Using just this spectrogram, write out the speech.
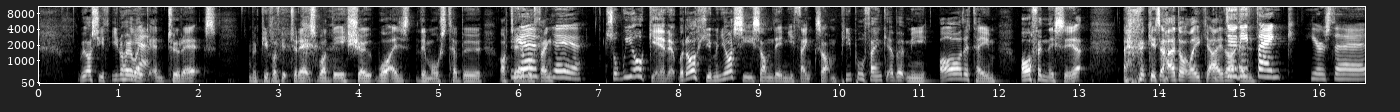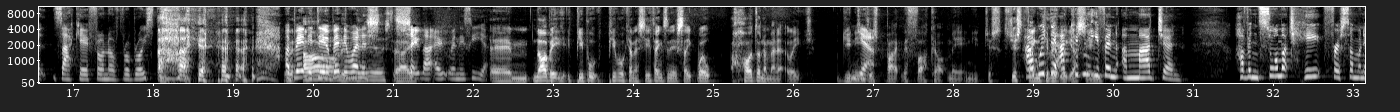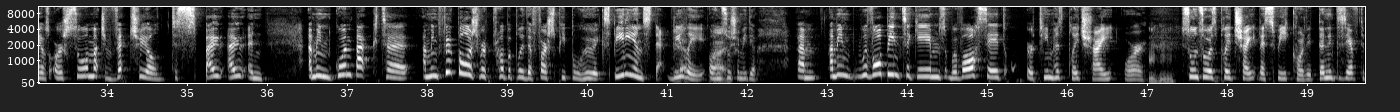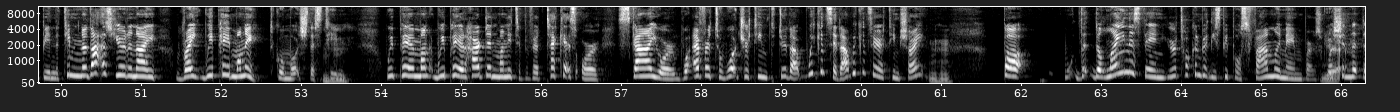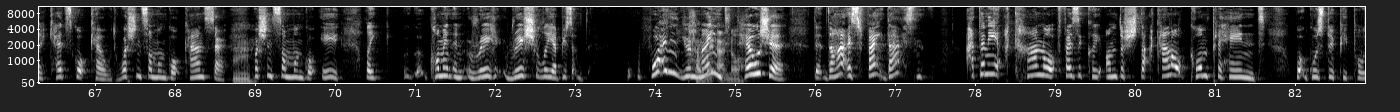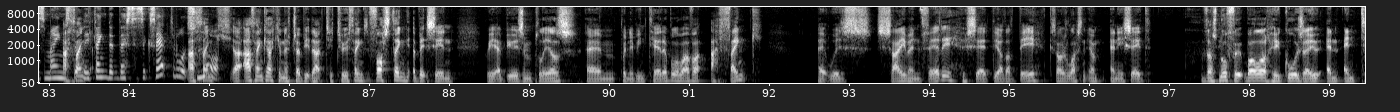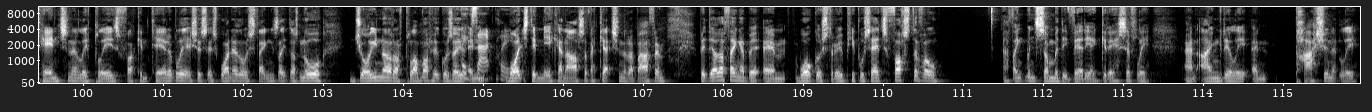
We all see, you know how like in Tourette's, when people have got Tourette's, where they shout what is the most taboo or terrible yeah, thing. yeah, yeah. So we all get it. We're all human. You all see somebody and you think something. People think about me all the time. Often they say it because I don't like it either. Do they and- think here's the Zac Efron of Rob Royce? I bet they do. I bet they want to shout that out when they see you. Um, no, but people people kind of say things, and it's like, well, hold on a minute, like you need Yeah. to just back the fuck up, mate, and you just just think would they, about I what you're couldn't saying. even imagine having so much hate for someone else or so much vitriol to spout out and I mean, going back to, I mean, footballers were probably the first people who experienced it really Yeah, on aye. social media. Um, I mean, we've all been to games, we've all said our team has played shite or Mm-hmm. so and so has played shite this week or they didn't deserve to be in the team. Now, that is you and I, right? We pay money to go and watch this team. Mm-hmm. We pay mon- we pay our hard earned money to pay for tickets or Sky or whatever to watch your team to do that. We can say that. We can say our team shite. Mm-hmm. But the, the line is then you're talking about these people's family members Yeah. wishing that their kids got killed, wishing someone got cancer, Mm. wishing someone got A, like commenting ra- racially abusive. What in your mind tells you that that is fine? That is. I don't. Know, I cannot physically understand. I cannot comprehend what goes through people's minds I that they think- think that this is acceptable. It's I think not. I I think I can attribute that to two things. First thing about saying we abusing players um, when they've been terrible or whatever. I think it was Simon Ferry who said the other day because I was listening to him and he said. There's no footballer who goes out and intentionally plays fucking terribly. It's just it's one of those things. Like there's no joiner or plumber who goes out Exactly. and wants to make an arse of a kitchen or a bathroom. But the other thing about um, what goes through people's heads, first of all, I think when somebody very aggressively and angrily and passionately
